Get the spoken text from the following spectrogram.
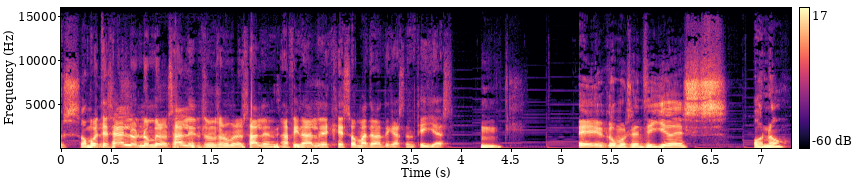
pues hombre, Pues te salen los números, salen, los números salen. Al final es que son matemáticas sencillas. Eh, como sencillo es, o no,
